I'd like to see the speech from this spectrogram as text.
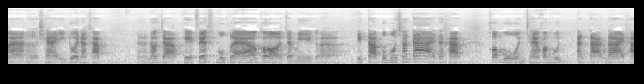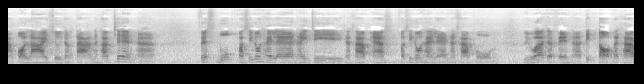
มาเออแชร์อีกด้วยนะครับนะนอกจากเพจ Facebook แล้วก็จะมีติดตามโปรโมชั่นได้นะครับ ข้อมูลแชร์ความรู้ต่างๆ ได้ทางออนไลน์สื่อต่างๆนะครับ เช่นอ่า Facebook f a s i n o Thailand IG นะครับ as f a s i n o Thailand นะครับผมหรือว่าจะเป็นอ่า TikTok นะครับ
